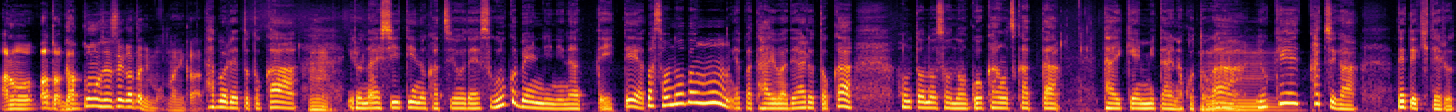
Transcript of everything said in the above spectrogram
あのあとは学校の先生方にも何か？タブレットとか、いろんな ICT の活用ですごく便利になっていて、まあ、その分やっぱ対話であるとか本当のその五感を使った体験みたいなことが余計価値が出出てきてる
